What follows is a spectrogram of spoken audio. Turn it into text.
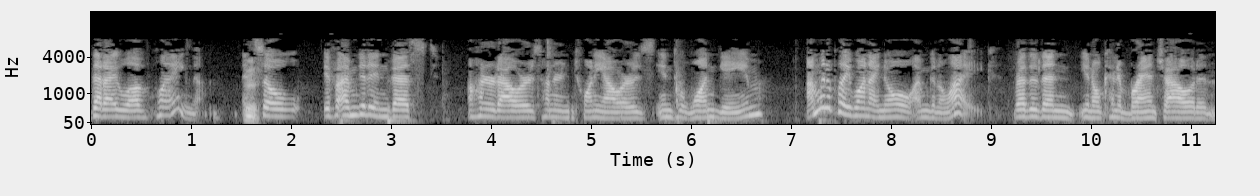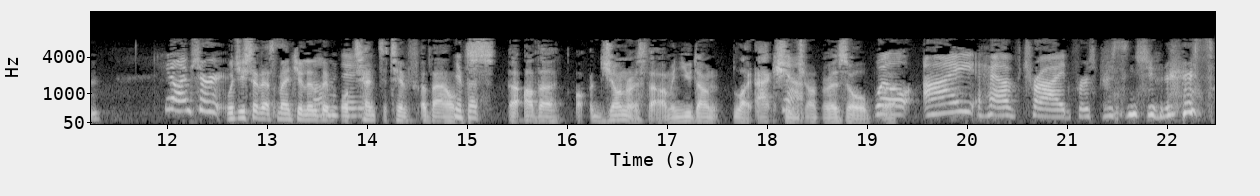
that I love playing them. And hmm. so if I'm going to invest 100 hours, 120 hours into one game, I'm going to play one I know I'm going to like rather than, you know, kind of branch out and you know, I'm sure Would you say that's made you a little bit more Someday- tentative about Yeah, but- uh, other uh, genres though? I mean, you don't like action Yeah. genres or Well, I have tried first person shooters.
